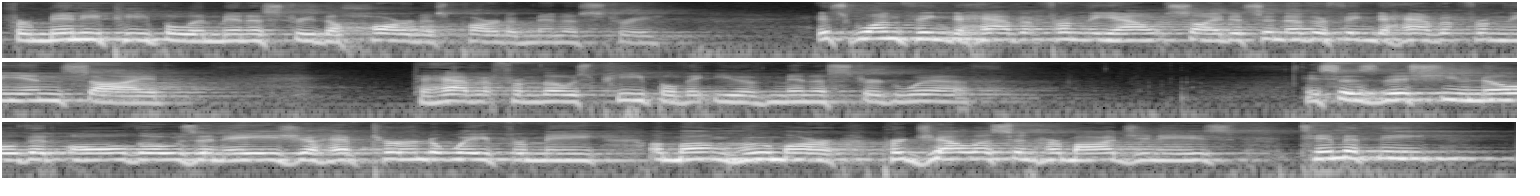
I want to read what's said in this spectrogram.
for many people in ministry, the hardest part of ministry. It's one thing to have it from the outside, it's another thing to have it from the inside, to have it from those people that you have ministered with. He says, This you know that all those in Asia have turned away from me, among whom are Phygelus and Hermogenes. Timothy,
